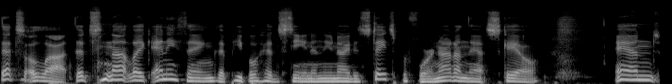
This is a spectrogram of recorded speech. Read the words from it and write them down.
That's a lot. That's not like anything that people had seen in the United States before, not on that scale. And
